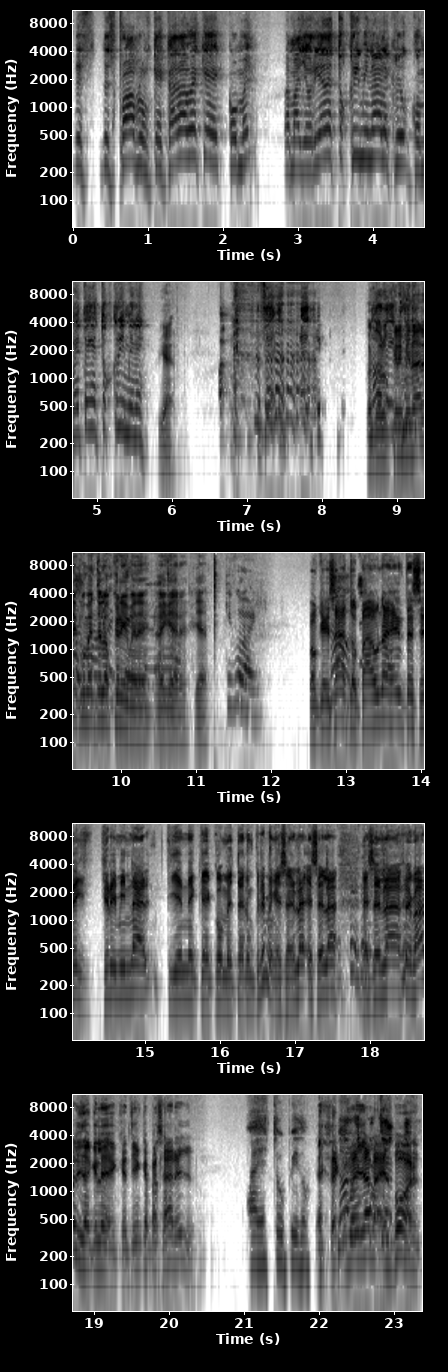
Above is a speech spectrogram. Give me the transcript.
this, this problem que cada vez que come, la mayoría de estos criminales cometen estos crímenes, Yeah. eh, Cuando No, los criminales cometen los crímenes, yeah. I get it, yeah. Keep going. Porque exacto, para una gente ser criminal tiene que cometer un crimen. Esa es la, esa es la, esa es la reválida que, le, que tienen que pasar ellos. Ay, estúpido. Ese, No, ¿Cómo se llama? El board.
